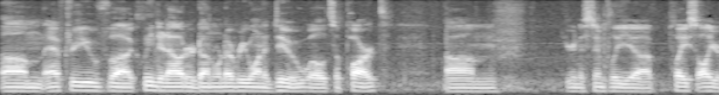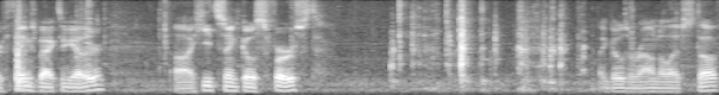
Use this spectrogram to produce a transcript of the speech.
um, after you've uh, cleaned it out or done whatever you want to do, while it's apart. Um, you're going to simply uh, place all your things back together. Uh, heatsink goes first. That goes around all that stuff.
